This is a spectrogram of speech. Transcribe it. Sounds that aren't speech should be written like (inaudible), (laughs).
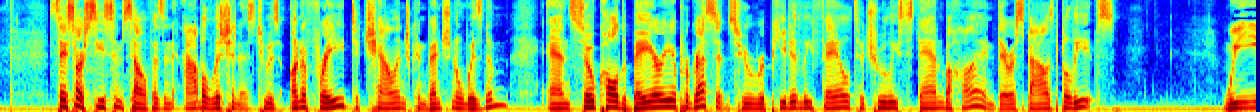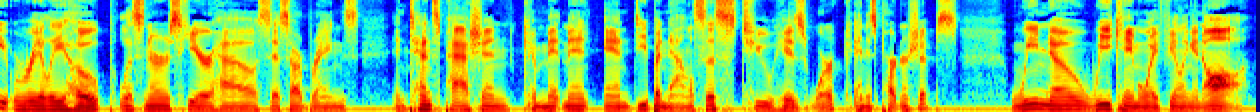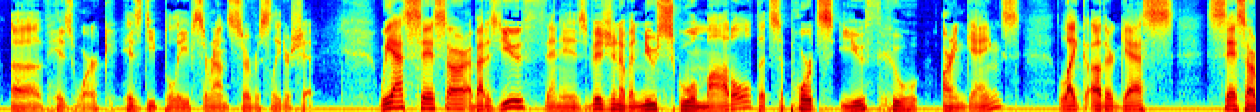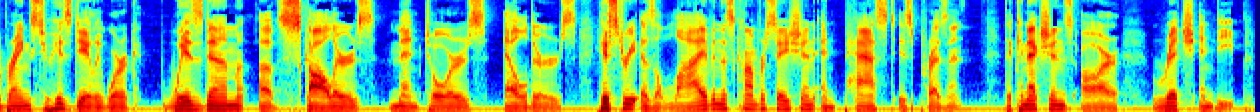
Cesar sees himself as an abolitionist who is unafraid to challenge conventional wisdom and so called Bay Area progressives who repeatedly fail to truly stand behind their espoused beliefs. We really hope listeners hear how Cesar brings intense passion, commitment, and deep analysis to his work and his partnerships. We know we came away feeling in awe of his work, his deep beliefs around service leadership. We asked Cesar about his youth and his vision of a new school model that supports youth who are in gangs. Like other guests, Cesar brings to his daily work wisdom of scholars, mentors, elders. History is alive in this conversation, and past is present. The connections are rich and deep.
